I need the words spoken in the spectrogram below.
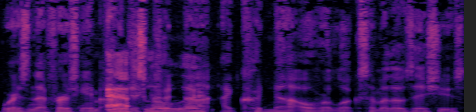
Whereas in that first game, I just could not. I could not overlook some of those issues.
